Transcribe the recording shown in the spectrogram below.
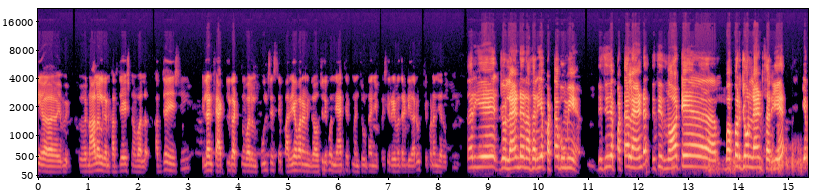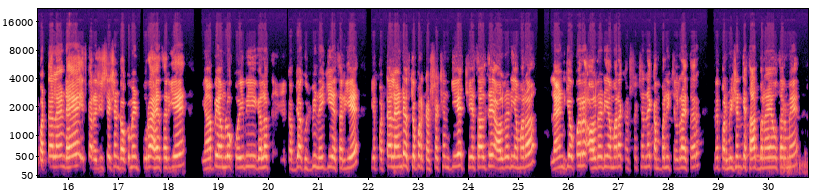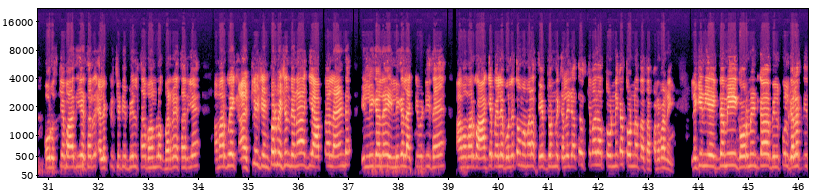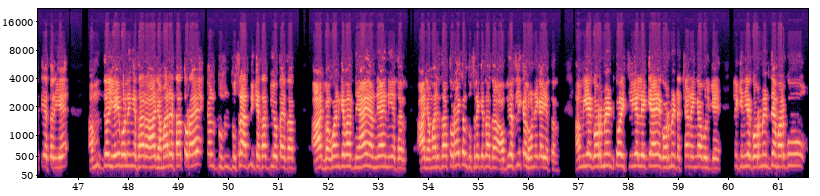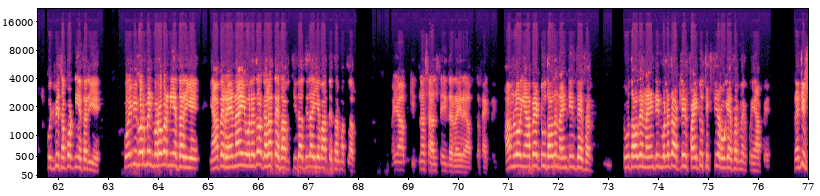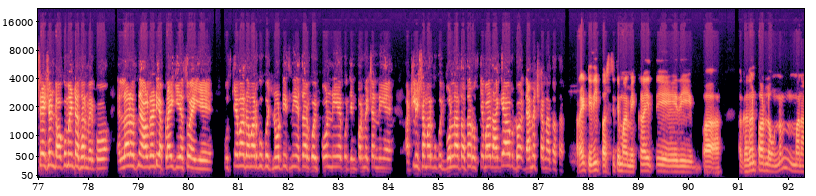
నాళాలు కానీ కబ్జా చేసిన వాళ్ళు కబ్జా చేసి ఇలాంటి ఫ్యాక్టరీలు కట్టిన వాళ్ళని కూల్చేస్తే పర్యావరణానికి కావచ్చు లేకపోతే నేచర్ మంచిగా ఉంటాయని చెప్పేసి రేవంత్ రెడ్డి గారు చెప్పడం జరుగుతుంది सर ये जो लैंड है ना सर ये पट्टा भूमि है this is a patta land this is not a buffer zone land sir ये पट्टा लैंड है इसका रजिस्ट्रेशन डॉक्यूमेंट पूरा है सर ये। यहाँ पे हम लोग कोई भी गलत कब्जा कुछ भी नहीं किए सर ये। ये पट्टा लैंड है उसके ऊपर कंस्ट्रक्शन की है। छह साल से ऑलरेडी हमारा लैंड के ऊपर ऑलरेडी हमारा कंस्ट्रक्शन है कंपनी चल रहा है सर मैं परमिशन के साथ बनाया हूँ सर मैं। और उसके बाद ये सर इलेक्ट्रिसिटी बिल सब हम लोग भर रहे हैं सर ये। हमारे को एक एटलीस्ट इन्फॉर्मेशन देना कि आपका लैंड इलीगल है इलीगल एक्टिविटीज़ है। आप हमारे को आके पहले बोले तो हम हमारा सेफ़ जोन में चले जाते हैं उसके बाद आप तोड़ने का तोड़ना था, परवाह नहीं। लेकिन ये एकदम ही गवर्नमेंट का बिल्कुल गलत नीति है सर ये। हम तो यही बोलेंगे सर आज हमारे साथ हो रहा है कल दूसरा आदमी के साथ भी होता है सर। आज भगवान के बाद न्याय अन्याय नहीं है सर। आज हमारे साथ हो रहा है कल दूसरे के साथ ऑब्वियसली कल होने का ये सर। हम ये गवर्नमेंट को इसलिए लेके आए गवर्नमेंट अच्छा रहेगा बोल के लेकिन ये गवर्नमेंट से हमारे को कुछ भी सपोर्ट नहीं है सर ये। कोई भी गवर्नमेंट बरोबर नहीं है सर ये। यहाँ पे रहना ही बोले तो गलत है साहब सीधा सीधा ये बात है सर मतलब। भैया आप कितना साल से इधर रह रहे हैं आपका फैक्ट्री हम लोग यहाँ पे 2019 से है सर। 2019 बोले तो at least five to six year हो गया सर मेरे को यहाँ पे रजिस्ट्रेशन डॉक्यूमेंट है सर मेरे को एल में ऑलरेडी अप्लाई किया सो है ये उसके बाद हमारे को कुछ नोटिस नहीं है सर कोई फोन नहीं है कुछ इन्फॉर्मेशन नहीं है एटलीस्ट हमारे को कुछ बोलना था सर उसके बाद आगे आप डैमेज करना था सर రైట్ ఇది పరిస్థితి మనం ఎక్కడైతే ఇది ఆ, గగన్పాడ్లో ఉన్నాం మన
